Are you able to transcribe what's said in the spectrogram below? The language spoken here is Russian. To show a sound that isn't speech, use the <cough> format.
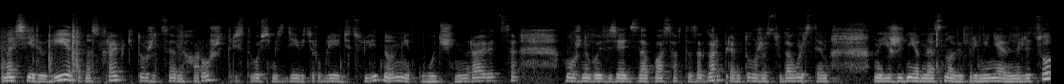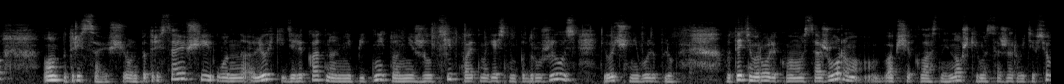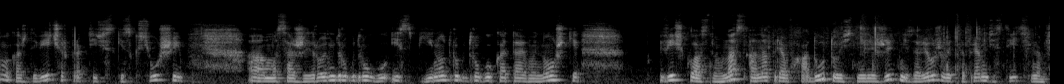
на серию лето, на скрабике тоже цены хорошие, 389 рублей антицеллюлит, но он мне очень нравится. Можно будет взять запас автозагар, прям тоже с удовольствием на ежедневной основе применяю на лицо. Он потрясающий, он потрясающий, он легкий, деликатный, он не пятнит, он не желтит, поэтому я с ним подружилась и очень его люблю. Вот этим роликовым массажером, вообще классные ножки массажируйте все, мы каждый вечер практически с Ксюшей а, массажируем друг другу и спину друг другу катаем, и ножки вещь классная. У нас она прям в ходу, то есть не лежит, не залеживается, а прям действительно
